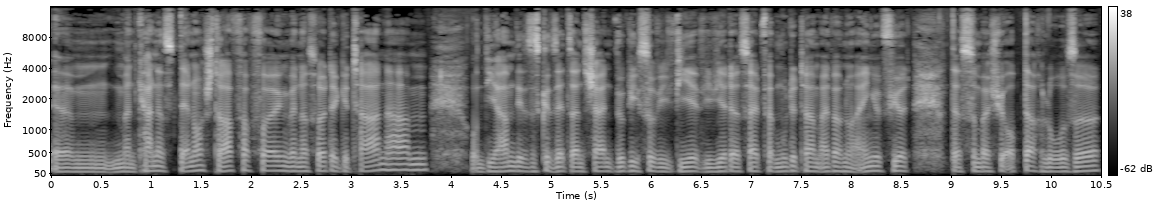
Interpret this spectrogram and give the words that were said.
ähm, man kann es dennoch strafverfolgen, wenn das Leute getan haben. Und die haben dieses Gesetz anscheinend wirklich so wie wir, wie wir das halt vermutet haben, einfach nur eingeführt, dass zum Beispiel Obdachlose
